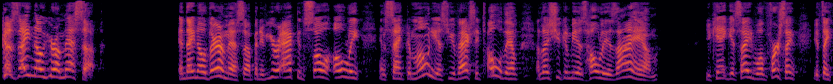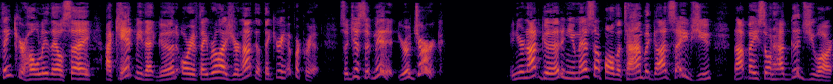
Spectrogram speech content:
Because they know you're a mess up. And they know they're a mess up. And if you're acting so holy and sanctimonious, you've actually told them, unless you can be as holy as I am, you can't get saved. Well, the first thing, if they think you're holy, they'll say, I can't be that good. Or if they realize you're not, they'll think you're a hypocrite. So just admit it. You're a jerk. And you're not good and you mess up all the time, but God saves you, not based on how good you are.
